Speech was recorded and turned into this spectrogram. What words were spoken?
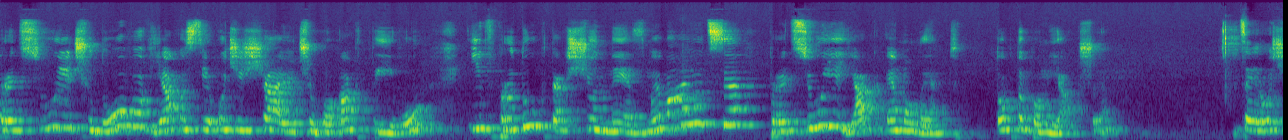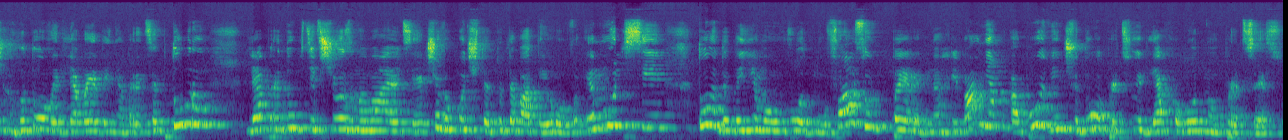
працює чудово в якості очищаючого активу, і в продуктах, що не змиваються, працює як емолент, тобто пом'якшує. Цей розчин готовий для введення в рецептуру для продуктів, що змиваються. Якщо ви хочете додавати його в емульсії, то додаємо у водну фазу перед нагріванням, або він чудово працює для холодного процесу.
